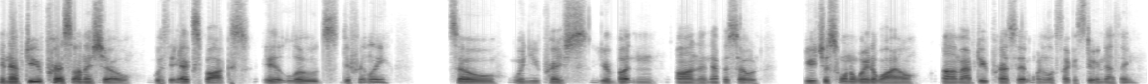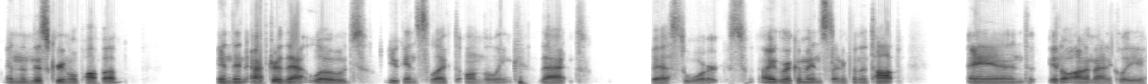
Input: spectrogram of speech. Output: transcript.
And after you press on a show, with the Xbox, it loads differently. So when you press your button on an episode, you just want to wait a while um, after you press it when it looks like it's doing nothing. And then this screen will pop up. And then after that loads, you can select on the link that best works. I recommend starting from the top and it'll automatically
